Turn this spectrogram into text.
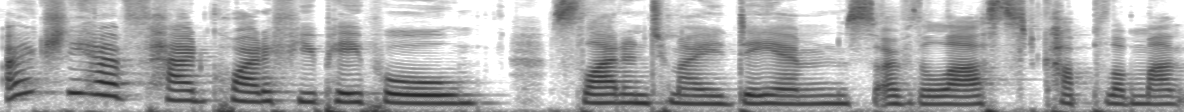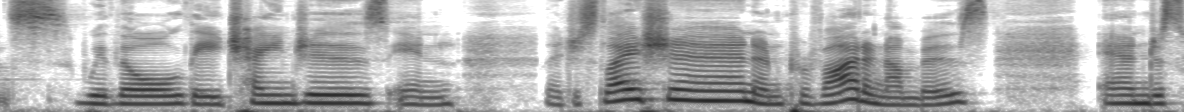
I actually have had quite a few people slide into my DMs over the last couple of months with all the changes in legislation and provider numbers and just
